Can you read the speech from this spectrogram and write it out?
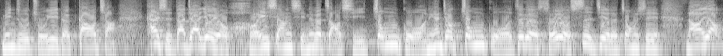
民族主义的高涨，开始大家又有回想起那个早期中国，你看叫中国这个所有世界的中心，然后要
